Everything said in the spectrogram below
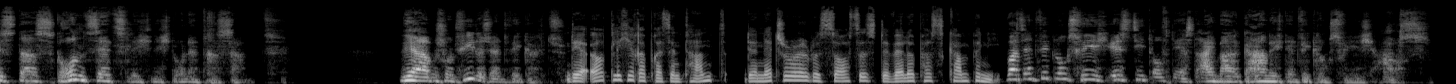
ist das grundsätzlich nicht uninteressant. Wir haben schon vieles entwickelt. Der örtliche Repräsentant der Natural Resources Developers Company. Was entwicklungsfähig ist, sieht oft erst einmal gar nicht entwicklungsfähig aus.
